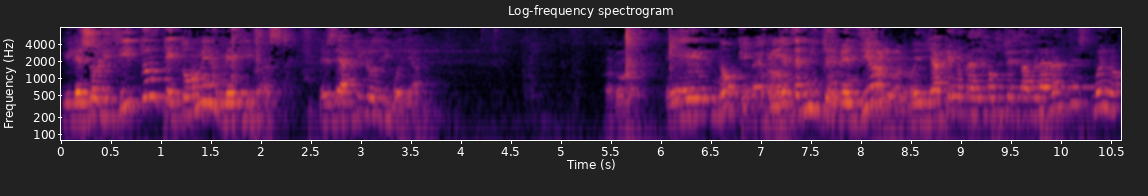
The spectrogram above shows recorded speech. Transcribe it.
Y le solicito que tomen medidas. Desde aquí lo digo ya. Eh, no, que voy a hacer mi intervención. Pues ya que no me ha dejado usted hablar antes, bueno,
